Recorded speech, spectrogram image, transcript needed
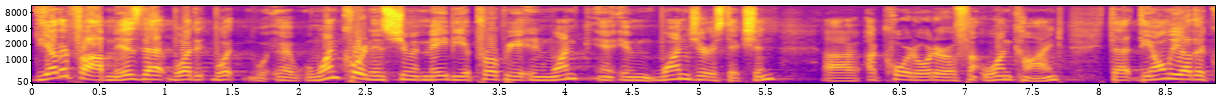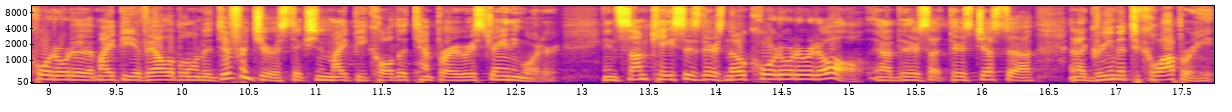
the other problem is that what, what, uh, one court instrument may be appropriate in one, in one jurisdiction, uh, a court order of one kind, that the only other court order that might be available in a different jurisdiction might be called a temporary restraining order. In some cases, there's no court order at all. Uh, there's, a, there's just a, an agreement to cooperate.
